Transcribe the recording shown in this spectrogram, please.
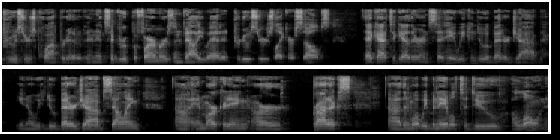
Producers Cooperative. And it's a group of farmers and value added producers like ourselves that got together and said, hey, we can do a better job. You know, we can do a better job selling uh, and marketing our products uh, than what we've been able to do alone.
